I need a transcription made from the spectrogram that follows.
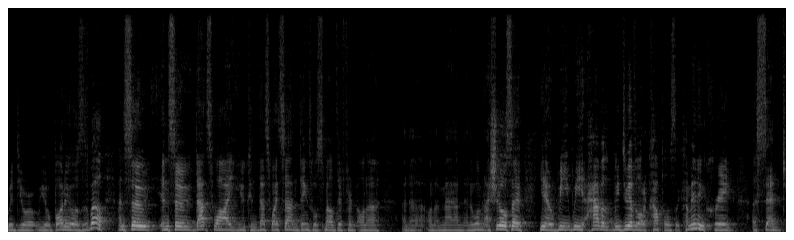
with your your body oils as well. And so and so that's why you can that's why certain things will smell different on a on a, on a man and a woman. I should also, you know, we we have a we do have a lot of couples that come in and create a scent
